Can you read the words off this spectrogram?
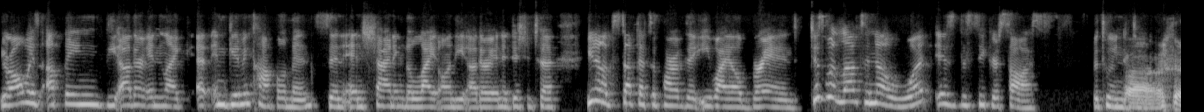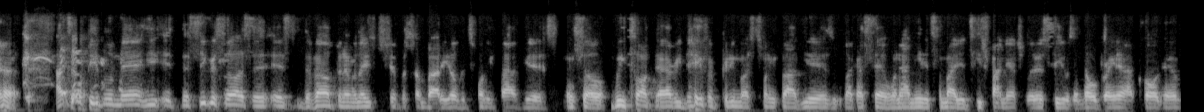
You're always upping the other and like and giving compliments and, and shining the light on the other in addition to, you know, stuff that's a part of the EYL brand. Just would love to know what is the secret sauce between the two? Uh, I tell people, man, he, the secret sauce is, is, developing a relationship with somebody over 25 years. And so we talked every day for pretty much 25 years. Like I said, when I needed somebody to teach financial literacy, it was a no brainer. I called him.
